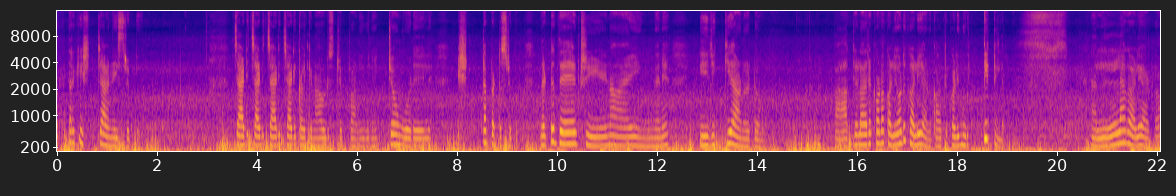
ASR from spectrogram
അത്രയ്ക്ക് ഇഷ്ടമാണ് ഈ സ്റ്റെപ്പ് ചാടി ചാടി ചാടി ചാടി കളിക്കുന്ന ആ ഒരു സ്റ്റെപ്പാണ് ഇവന് ഏറ്റവും കൂടുതൽ ഇഷ്ടപ്പെട്ട സ്റ്റെപ്പ് എന്നിട്ട് ദേ ക്ഷീണമായി ഇങ്ങനെ ഇരിക്കുകയാണ് കേട്ടോ. ബാക്കിയുള്ളവരൊക്കെ അവിടെ കളിയോട് കളിയാണ്. കാറ്റ് കളി നിർത്തിയിട്ടില്ല. നല്ല കളിയാട്ടോ.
